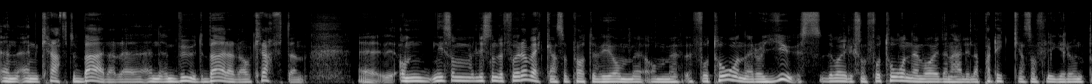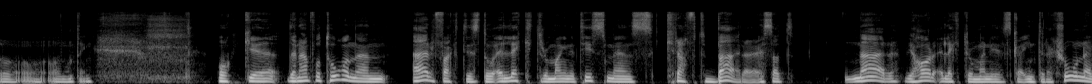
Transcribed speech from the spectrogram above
en, en kraftbärare, en, en budbärare av kraften. Om ni som lyssnade förra veckan så pratade vi om, om fotoner och ljus. Det var ju liksom, fotonen var ju den här lilla partikeln som flyger runt och, och, och någonting. Och den här fotonen är faktiskt då elektromagnetismens kraftbärare. Så att när vi har elektromagnetiska interaktioner,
